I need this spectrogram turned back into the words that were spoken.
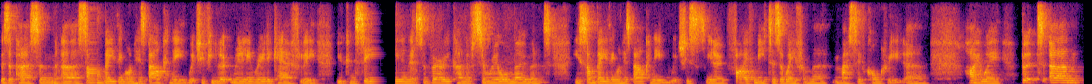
there's a person uh, sunbathing on his balcony, which, if you look really, really carefully, you can see. And it's a very kind of surreal moment. He's sunbathing on his balcony, which is, you know, five meters away from a massive concrete uh, highway. But um,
